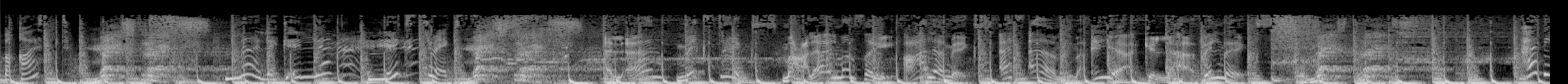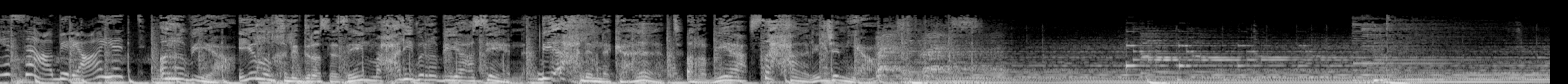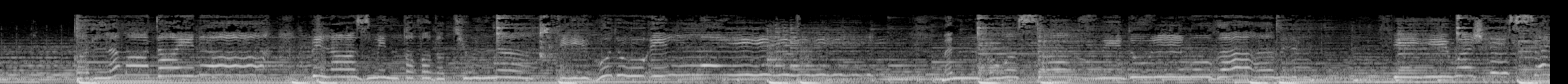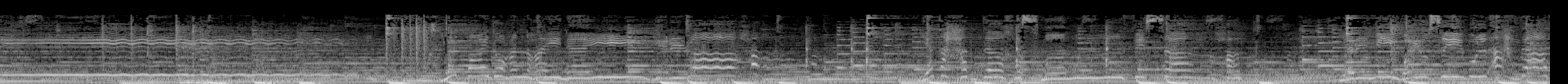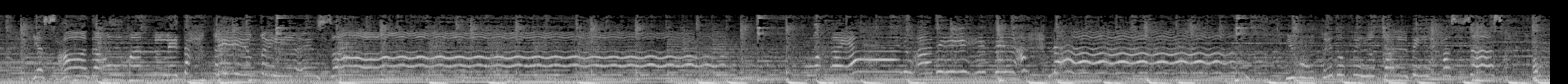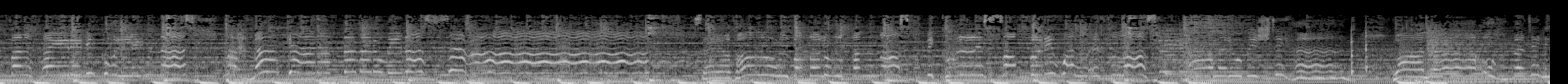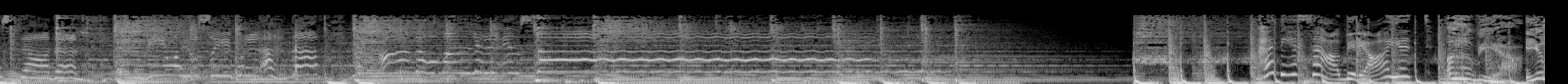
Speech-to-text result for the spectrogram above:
المسابقات مالك إلا Mix Trix. الآن Mix Trix مع علاء المنصري على Mix FM. هي كلها في ال mix. هذه الساعة برعاية الربيع. يلا نخلي الدراسة زين مع حليب الربيع زين بأحلى النكهات. الربيع صحة للجميع.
